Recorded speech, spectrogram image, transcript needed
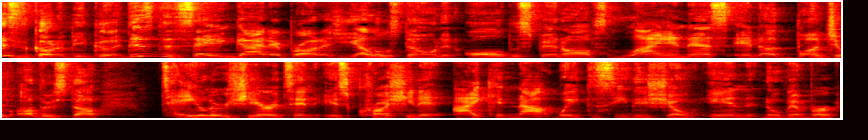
this is going to be good. This is the same guy that brought us Yellowstone and all the spinoffs, Lioness, and a bunch of other stuff. Taylor Sheridan is crushing it. I cannot wait to see this show in November.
